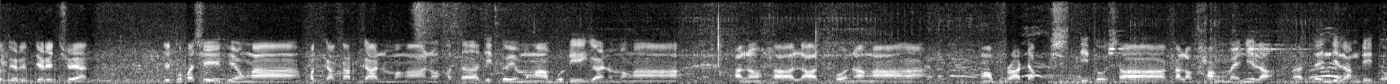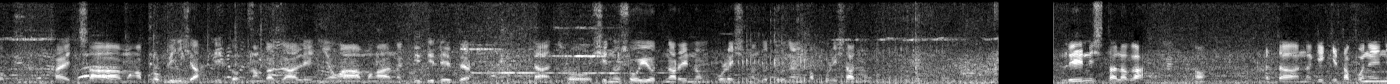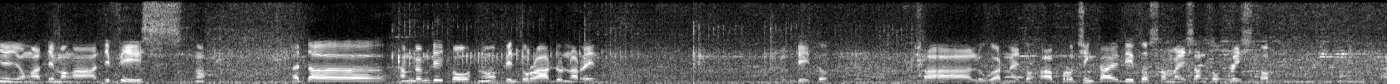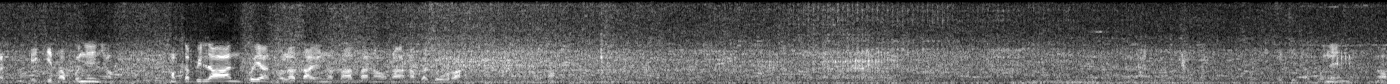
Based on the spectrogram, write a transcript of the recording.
So dire- diretso yan. Dito kasi yung ah, pagkakarga ng mga ano at ah, dito yung mga bodega ng mga ano ah, lahat po ng ah, mga products dito sa Kalakhang, Manila at hindi lang dito kahit sa mga probinsya dito nanggagaling yung ah, mga nagdi-deliver. So sinusuyod na rin ng pulis, nandoon na yung kapulisan. Linis talaga. No? At ah, nakikita po ninyo yung ating mga defis. No? At ah, hanggang dito, no, pinturado na rin dito sa lugar na ito. Approaching tayo dito sa may Santo Cristo. At makikita po ninyo, magkabilaan po yan. Wala tayong natatanaw na, na basura. Makikita po ninyo. No?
